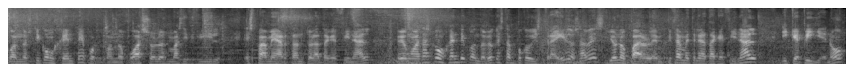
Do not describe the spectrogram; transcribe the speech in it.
cuando estoy con gente, porque cuando juegas solo es más difícil spamear tanto el ataque final. Pero cuando estás con gente, cuando veo que está un poco distraído, ¿sabes? Yo no paro, le empiezo a meter el ataque final y que pille, ¿no?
